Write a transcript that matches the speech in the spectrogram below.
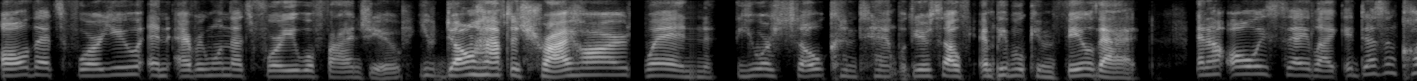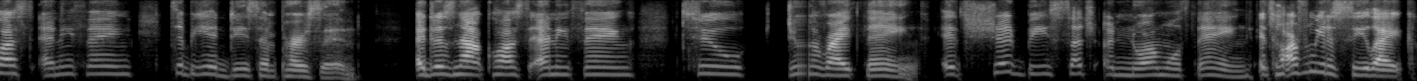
all that's for you and everyone that's for you will find you. You don't have to try hard when you are so content with yourself and people can feel that. And I always say like it doesn't cost anything to be a decent person. It does not cost anything to do the right thing. It should be such a normal thing. It's hard for me to see like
